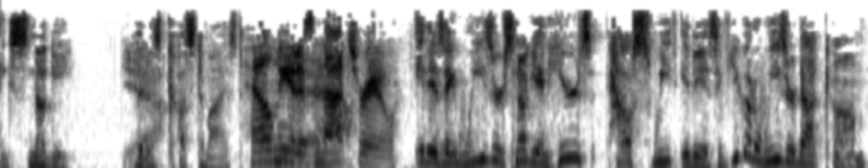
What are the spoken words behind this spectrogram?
a Snuggie Yeah. that is customized. Tell me it is not true. It is a Weezer Snuggie, and here's how sweet it is. If you go to Weezer.com,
